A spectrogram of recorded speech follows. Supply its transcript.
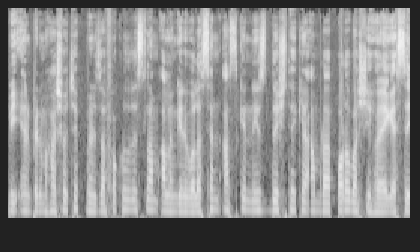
বিএনপির মহাসচিব মির্জা ফখরুল ইসলাম আলমগীর বলেছেন, আজকে নিজ দেশ থেকে আমরা পরবাসী হয়ে গেছি।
